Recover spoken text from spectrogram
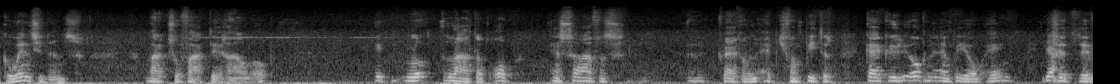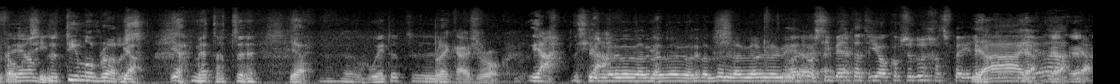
coincidence, waar ik zo vaak tegenaan loop. Ik lo- laat dat op en s'avonds uh, krijgen we een appje van Pieter. Kijken jullie ook naar NPO 1? Ik Ja, ik ook tv aan, de Tillman Brothers. Ja, ja. Met dat, eh, ja, eh, hoe heet het? Black Eyes Rock. Ja, ja. Dat was die band dat hij ook op zijn rug gaat spelen. Ja, ja, ja,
